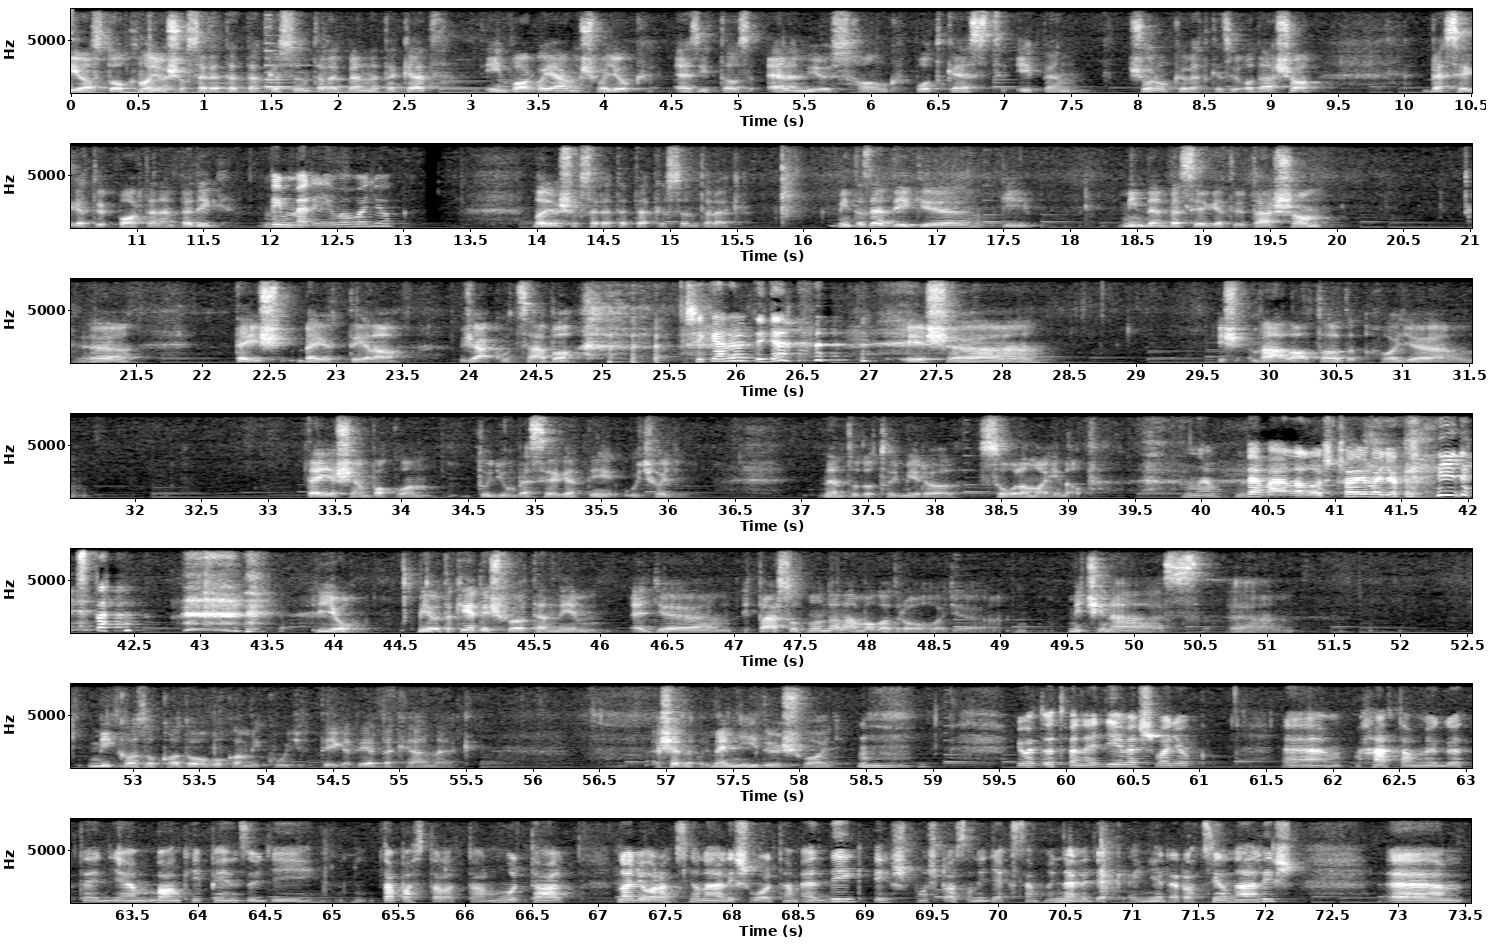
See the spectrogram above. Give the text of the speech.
Sziasztok! Nagyon sok szeretettel köszöntelek benneteket. Én Varga János vagyok, ez itt az Elemi Összhang Podcast, éppen soron következő adása. Beszélgető partnerem pedig... Wimmer Éva vagyok. Nagyon sok szeretettel köszöntelek. Mint az eddigi minden beszélgető társam, te is bejöttél a Zsák utcába. Sikerült, igen. és, és vállaltad, hogy teljesen vakon tudjunk beszélgetni, úgyhogy nem tudod, hogy miről szól a mai nap. Nem, bevállalós csaj vagyok, így aztán. Jó. Mielőtt a kérdést föltenném, egy, egy pár szót mondanám magadról, hogy mit csinálsz, mik azok a dolgok, amik úgy téged érdekelnek, esetleg, hogy mennyi idős vagy. Jó, hát 51 éves vagyok, hátam mögött egy ilyen banki pénzügyi tapasztalattal, múlttal. Nagyon racionális voltam eddig, és most azon igyekszem, hogy ne legyek ennyire racionális.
